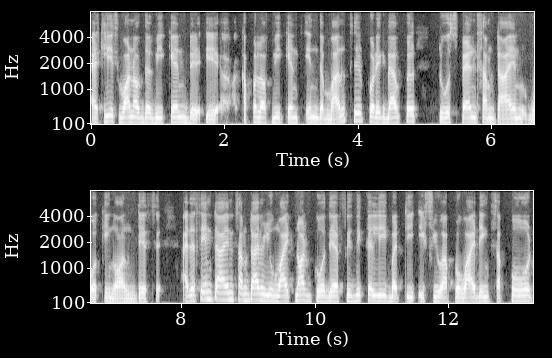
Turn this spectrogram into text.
at least one of the weekend uh, a couple of weekends in the month for example to spend some time working on this at the same time sometimes you might not go there physically but if you are providing support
